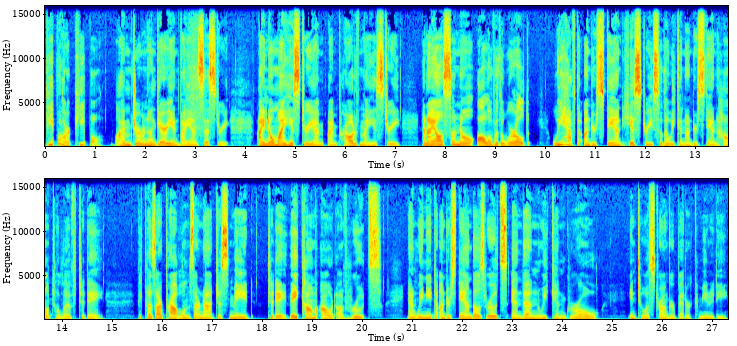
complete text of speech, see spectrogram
people are people. I'm German Hungarian by ancestry. I know my history. I'm, I'm proud of my history. And I also know all over the world, we have to understand history so that we can understand how to live today. Because our problems are not just made today, they come out of roots. And we need to understand those roots, and then we can grow into a stronger, better community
